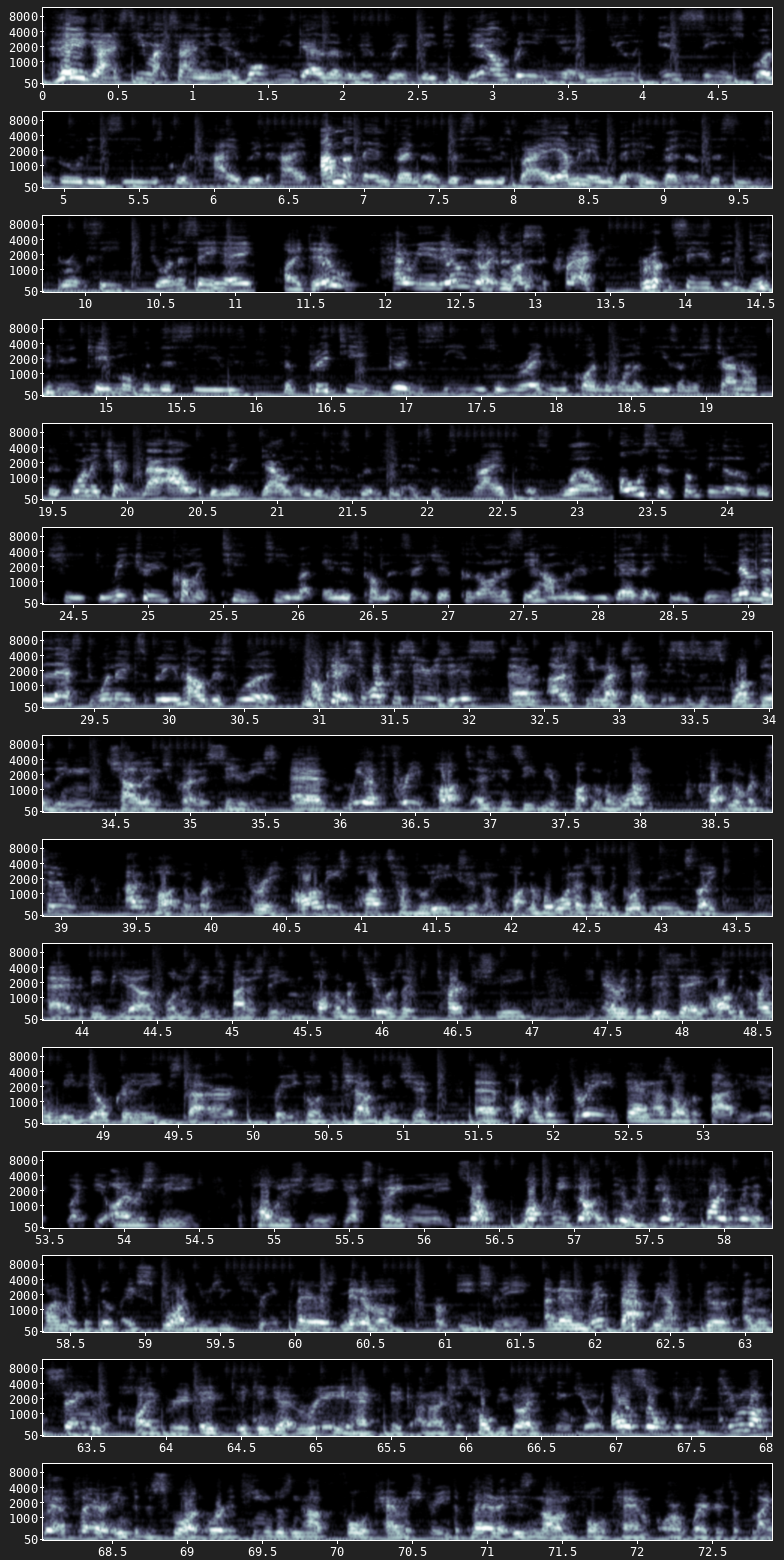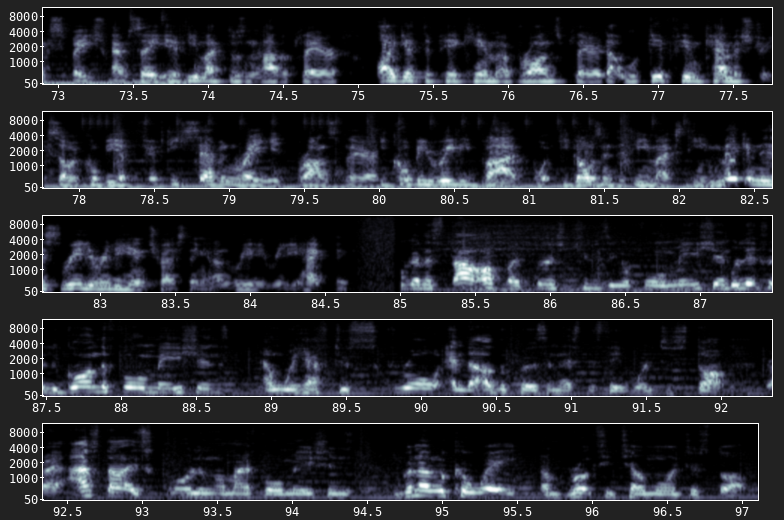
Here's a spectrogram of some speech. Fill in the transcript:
Hey guys, T-Max signing in. Hope you guys are having a great day. Today I'm bringing you a new insane squad building series called Hybrid Hype. I'm not the inventor of the series, but I am here with the inventor of the series, Brooksy. Do you want to say hey? I do. How are you doing, guys? What's the crack? Brooksy is the dude who came up with this series. It's a pretty good series. We've already recorded one of these on his channel. So if you want to check that out, it'll be linked down in the description and subscribe as well. Also, something a little bit cheeky. Make sure you comment Team T-Mac in this comment section because I want to see how many of you guys actually do. Nevertheless, do you want to explain how this works? Okay, so what this series is, um, as T-Mac said, this is a squad building challenge kind of series. Uh, we have three pots. As you can see, we have pot number one, pot number two, and pot number three. All these pots have leagues in them. Pot number one is all the good leagues like uh, the BPL, Bundesliga, Spanish League. Pot number two is like the Turkish League, the Eredivisie, all the kind of mediocre leagues that are pretty good, the Championship. Uh, pot number three then has all the bad league, like, like the Irish League, the Polish League, the Australian League. So what we got to do is we have a five minute timer to build a squad using three players minimum from each league. And then with that, we have to build an insane hybrid. It, it can get really hectic and I just hope you guys enjoy. Also, if we do not get a player into the squad or the team doesn't have full chemistry, the player that isn't on full chem or where there's a blank space, um, say if T-Mac doesn't have a player, I get to pick him a bronze player that will give him chemistry. So it could be a 57 rated bronze player. He could be really bad, but he goes into T-Mac's team, making this really, really interesting and really, really hectic. We're going to start off by first choosing a formation. We literally go on the formations and we have to scroll and the other person has to say when to stop. Right, I've started scrolling on my formations. I'm going to look away and Brooksy tell me when to stop.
